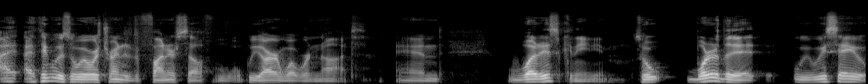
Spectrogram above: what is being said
I, I think it was we were trying to define ourselves, what we are and what we're not, and what is Canadian. So, what are the we, we say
